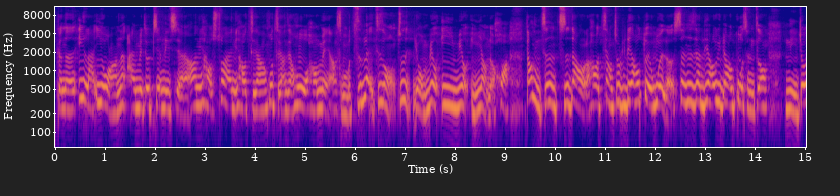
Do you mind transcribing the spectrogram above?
可能一来一往，那暧昧就建立起来啊，你好帅，你好怎样或怎样怎样，或我好美啊什么之类，这种就是有没有意义、没有营养的话，当你真的知道了，然后这样就撩对位了，甚至在撩一撩的过程中，你就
